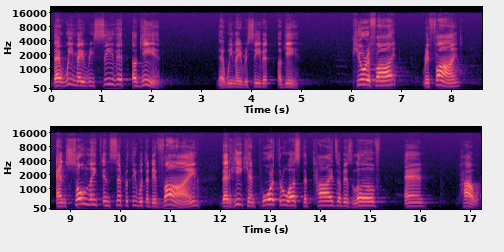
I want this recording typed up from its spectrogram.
that we may receive it again. That we may receive it again. Purified, refined, and so linked in sympathy with the divine that he can pour through us the tides of his love and power.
